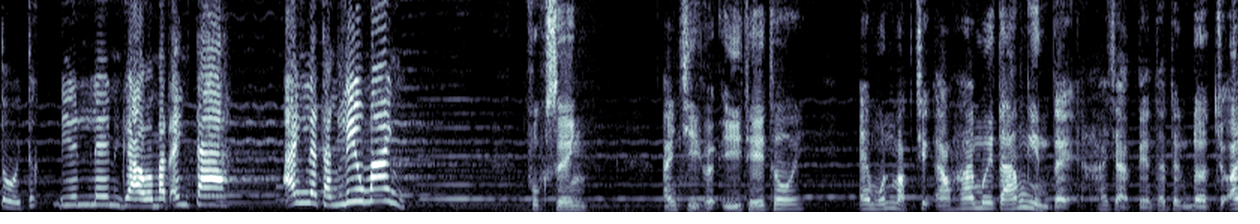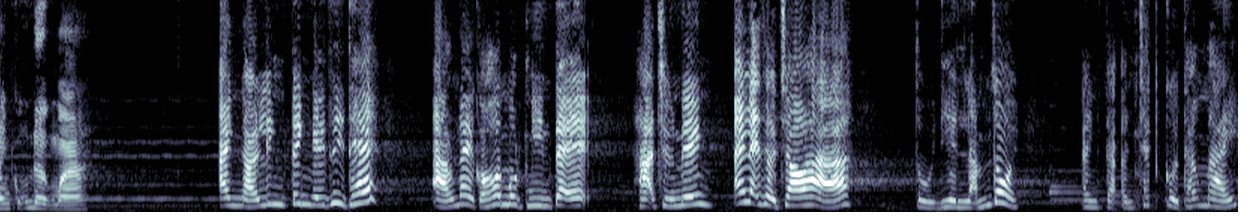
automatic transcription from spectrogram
Tôi tức điên lên gào vào mặt anh ta. Anh là thằng lưu manh. Phúc sinh, anh chỉ có ý thế thôi. Em muốn mặc chiếc áo 28.000 tệ hay trả tiền theo từng đợt cho anh cũng được mà. Anh nói linh tinh cái gì thế? Áo này có hơn 1.000 tệ. Hạ Trường Ninh, anh lại giở cho hả? Tôi điên lắm rồi. Anh ta ấn chặt cửa thang máy,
